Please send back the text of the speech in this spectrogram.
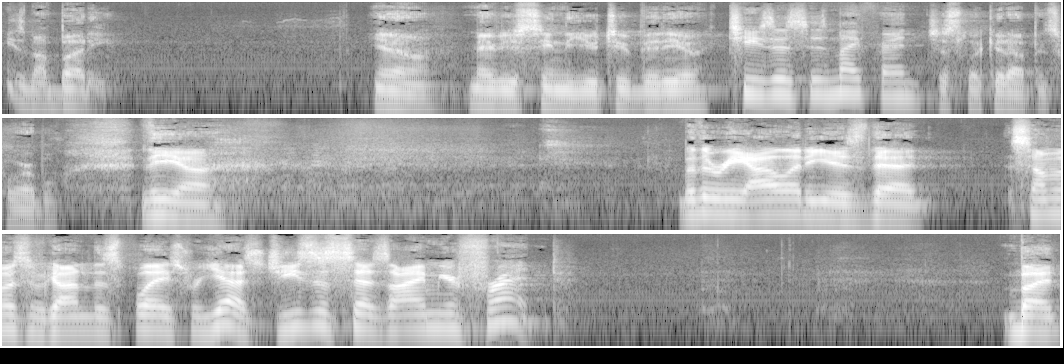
he's my buddy. You know, maybe you've seen the YouTube video, Jesus is my friend. Just look it up, it's horrible. The, uh, but the reality is that some of us have gotten to this place where, yes, Jesus says, I am your friend. But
